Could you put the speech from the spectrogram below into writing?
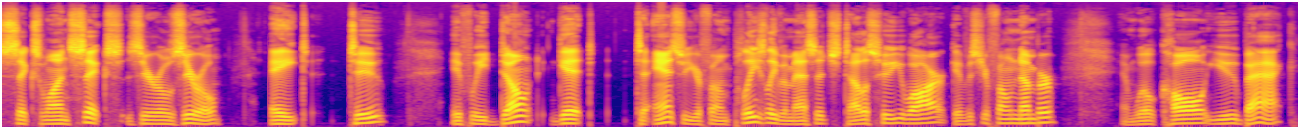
0082. If we don't get to answer your phone, please leave a message. Tell us who you are, give us your phone number, and we'll call you back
